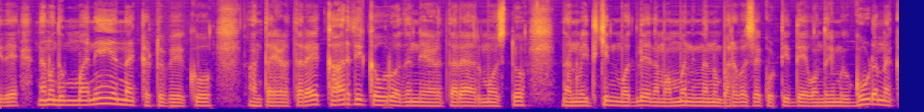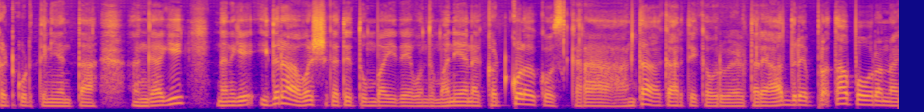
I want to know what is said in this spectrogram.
ಇದೆ, ನಾನೊಂದು ಮನೆಯನ್ನು ಕಟ್ಟಬೇಕು ಅಂತ ಹೇಳ್ತಾರೆ. ಕಾರ್ತಿಕ್ ಅವರು ಅದನ್ನೇ ಹೇಳ್ತಾರೆ ಆಲ್ಮೋಸ್ಟು ನಾನು ಇದಕ್ಕಿಂತ ಮೊದಲೇ ನಮ್ಮ ಅಮ್ಮನಿಗೆ ನಾನು ಭರವಸೆ ಕೊಟ್ಟಿದ್ದೆ, ಒಂದು ನಿಮಗೆ ಗೂಡನ್ನು ಕಟ್ಕೊಡ್ತೀನಿ ಅಂತ. ಹಂಗಾಗಿ ನನಗೆ ಇದರ ಅವಶ್ಯಕತೆ ತುಂಬ ಇದೆ, ಒಂದು ಮನೆಯನ್ನು ಕಟ್ಕೊಳ್ಳೋಕ್ಕೋಸ್ಕರ ಅಂತ ಕಾರ್ತಿಕ್ ಅವರು ಹೇಳ್ತಾರೆ. ಆದರೆ ಪ್ರತಾಪ್ ಅವರನ್ನು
